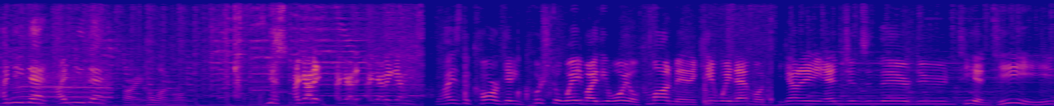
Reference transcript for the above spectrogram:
I need that. I need that. All right, hold on, hold on. Yes, I got it. I got it. I got it. I got it. Why is the car getting pushed away by the oil? Come on, man. It can't weigh that much. You got any engines in there, dude? TNT?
